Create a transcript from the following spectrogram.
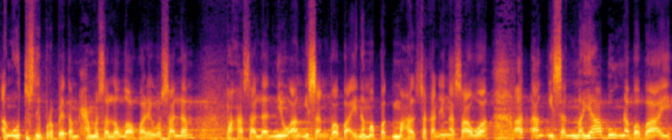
ang utos ni Propeta Muhammad sallallahu alaihi wasallam, pakasalan niyo ang isang babae na mapagmahal sa kanyang asawa at ang isang mayabong na babae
